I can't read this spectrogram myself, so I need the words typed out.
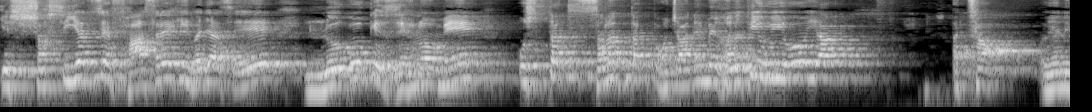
کہ شخصیت سے فاصلے کی وجہ سے لوگوں کے ذہنوں میں اس تک صنعت تک پہنچانے میں غلطی ہوئی ہو یا اچھا یعنی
